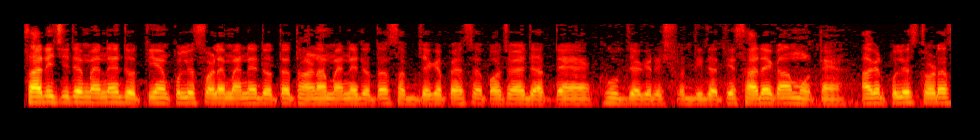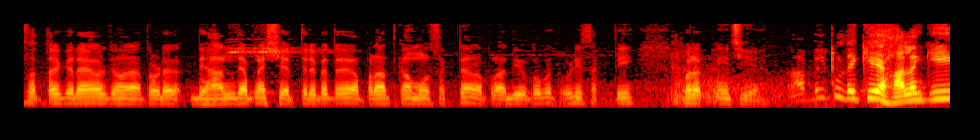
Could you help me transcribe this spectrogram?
सारी चीज़ें मैनेज होती हैं। पुलिस वाले मैनेज होते हैं, थाना मैनेज होता है, सब जगह पैसे पहुँचाए जाते हैं, खूब जगह रिश्वत दी जाती है, सारे काम होते हैं। अगर पुलिस थोड़ा सतर्क रहे और जो थोड़ा ध्यान दे अपने क्षेत्र पे तो अपराध कम हो सकते हैं, और अपराधियों को थोड़ी सख्ती बरतनी चाहिए। हाँ बिल्कुल, देखिए, हालाँकि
